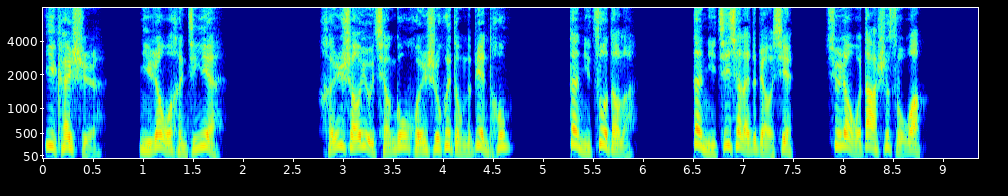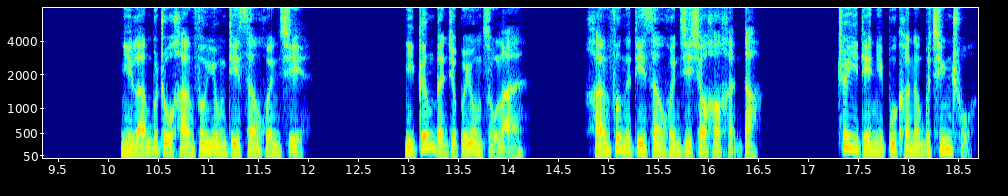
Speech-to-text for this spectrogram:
一开始你让我很惊艳，很少有强攻魂师会懂得变通，但你做到了。但你接下来的表现却让我大失所望。你拦不住寒风用第三魂技，你根本就不用阻拦。寒风的第三魂技消耗很大，这一点你不可能不清楚。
